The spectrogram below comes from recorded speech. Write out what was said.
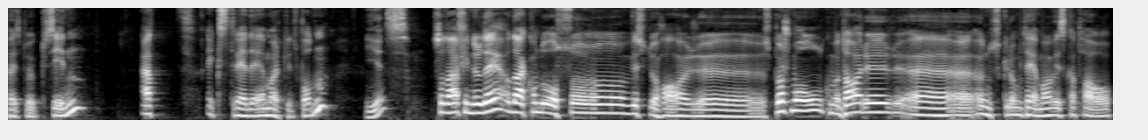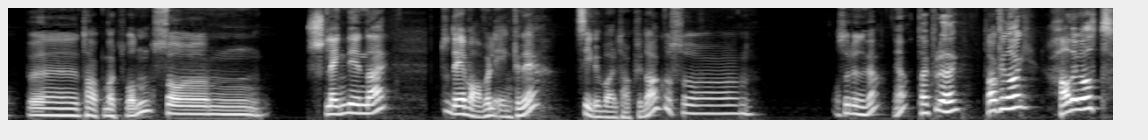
Facebook-siden. At X3D Markedspodden. Yes. Så der finner du det, og der kan du også, hvis du har eh, spørsmål, kommentarer, eh, ønsker om temaet vi skal ta opp, uh, ta opp på Markedsboden, så mm, sleng det inn der. Så det var vel egentlig det. Sier vi bare takk for i dag, og så, og så runder vi av. Ja, takk for i dag. Takk for i dag. Ha det godt.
